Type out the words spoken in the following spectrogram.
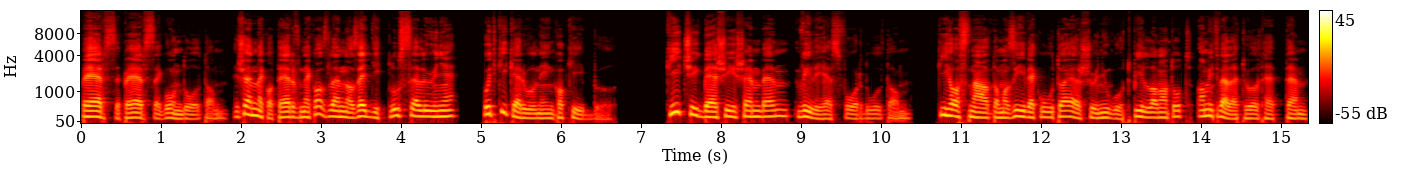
Persze, persze, gondoltam, és ennek a tervnek az lenne az egyik plusz előnye, hogy kikerülnénk a képből. Kétségbeesésemben Willihez fordultam. Kihasználtam az évek óta első nyugodt pillanatot, amit vele tölthettem,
